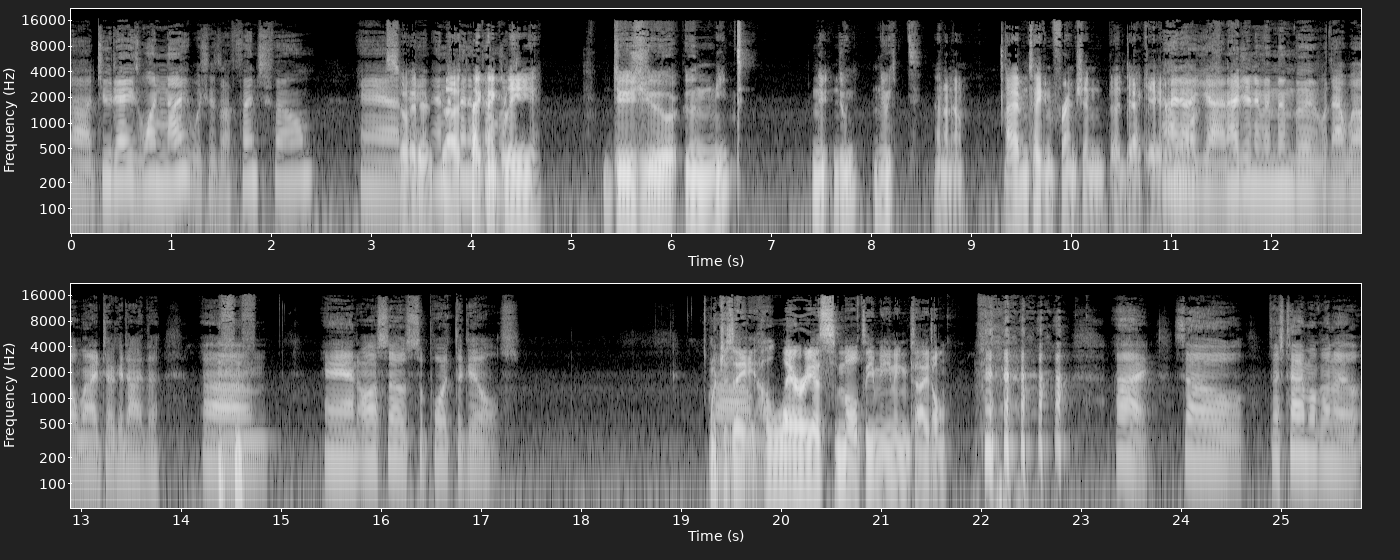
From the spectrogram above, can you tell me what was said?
uh, Two Days, One Night, which is a French film. And So it an uh, independent film which- technically du jour une nuit. I don't know. I haven't taken French in a decade or I know, more. yeah, and I didn't remember that well when I took it either. Um, and also support the girls. Which is Um, a hilarious multi-meaning title. All right, so this time we're gonna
